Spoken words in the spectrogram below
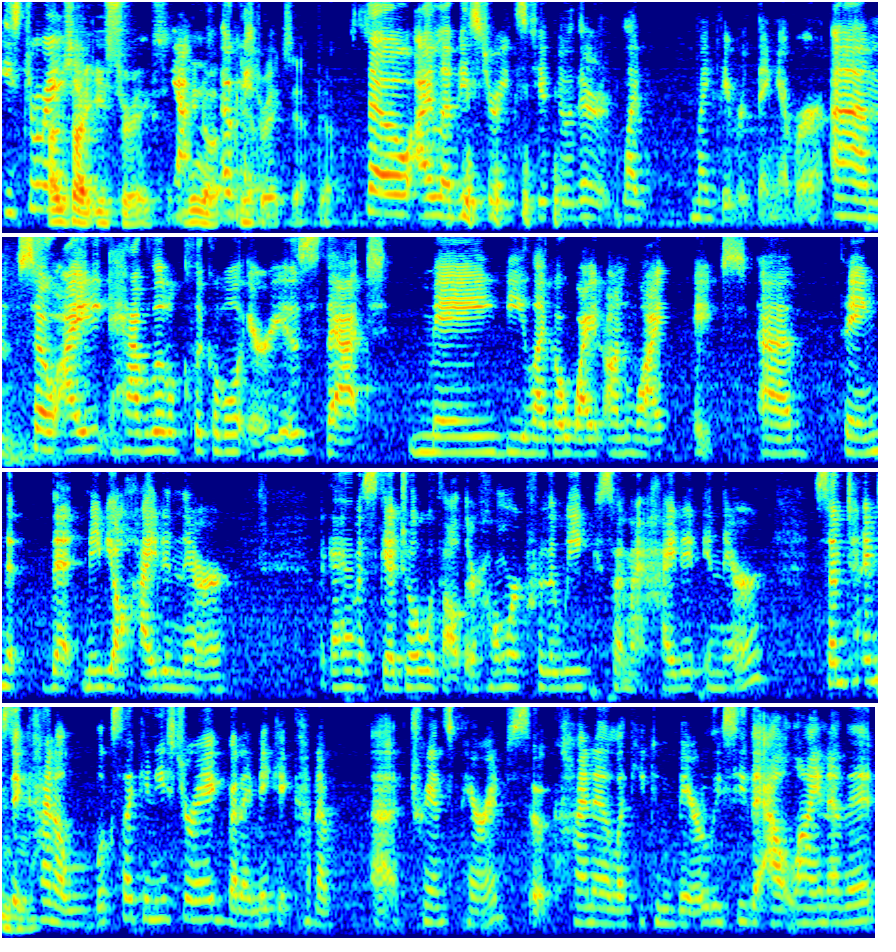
Easter eggs. I'm sorry, Easter eggs. Yeah, You know. okay. Easter eggs. Yeah. So I love Easter eggs too. They're like my favorite thing ever. Um, so I have little clickable areas that may be like a white on white uh, thing that that maybe I'll hide in there. Like I have a schedule with all their homework for the week, so I might hide it in there. Sometimes it Mhm. kind of looks like an Easter egg, but I make it kind of uh, transparent, so it kind of like you can barely see the outline of it.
